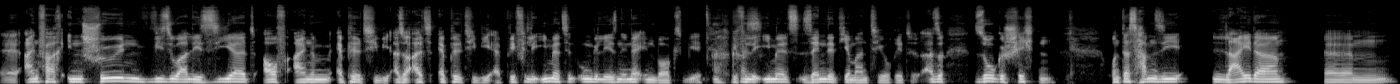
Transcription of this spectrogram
äh, einfach in schön visualisiert auf einem Apple TV, also als Apple TV App. Wie viele E-Mails sind ungelesen in der Inbox? Wie, Ach, wie viele E-Mails sendet jemand theoretisch? Also so Geschichten. Und das haben sie leider, ähm,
